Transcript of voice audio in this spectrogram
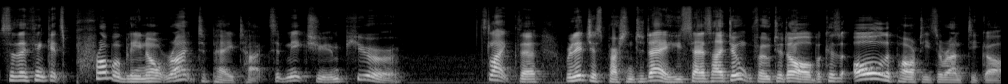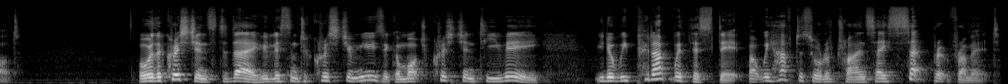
So they think it's probably not right to pay tax, it makes you impure. It's like the religious person today who says, I don't vote at all because all the parties are anti God. Or the Christians today who listen to Christian music and watch Christian TV. You know, we put up with this state, but we have to sort of try and stay separate from it.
